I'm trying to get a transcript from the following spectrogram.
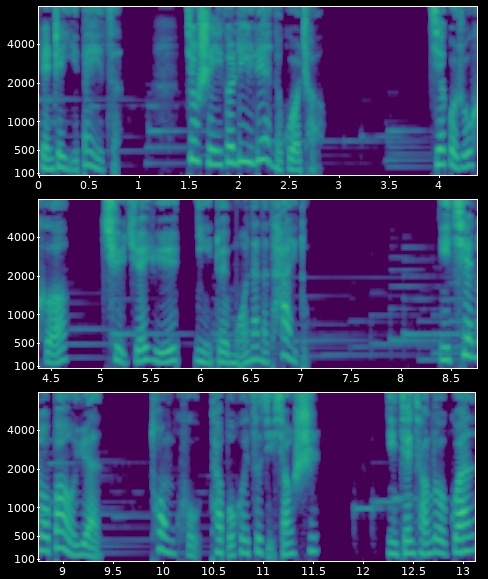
人这一辈子，就是一个历练的过程，结果如何，取决于你对磨难的态度。你怯懦抱怨，痛苦它不会自己消失；你坚强乐观。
